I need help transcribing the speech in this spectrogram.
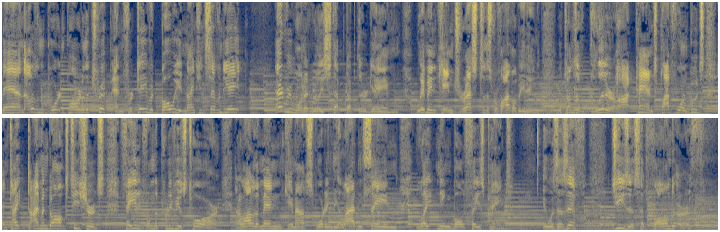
Man, that was an important part of the trip. And for David Bowie in 1978, everyone had really stepped up their game. Women came dressed to this revival meeting with tons of glitter, hot pants, platform boots, and tight Diamond Dogs t shirts faded from the previous tour. And a lot of the men came out sporting the Aladdin Sane lightning bolt face paint. It was as if Jesus had fallen to earth.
